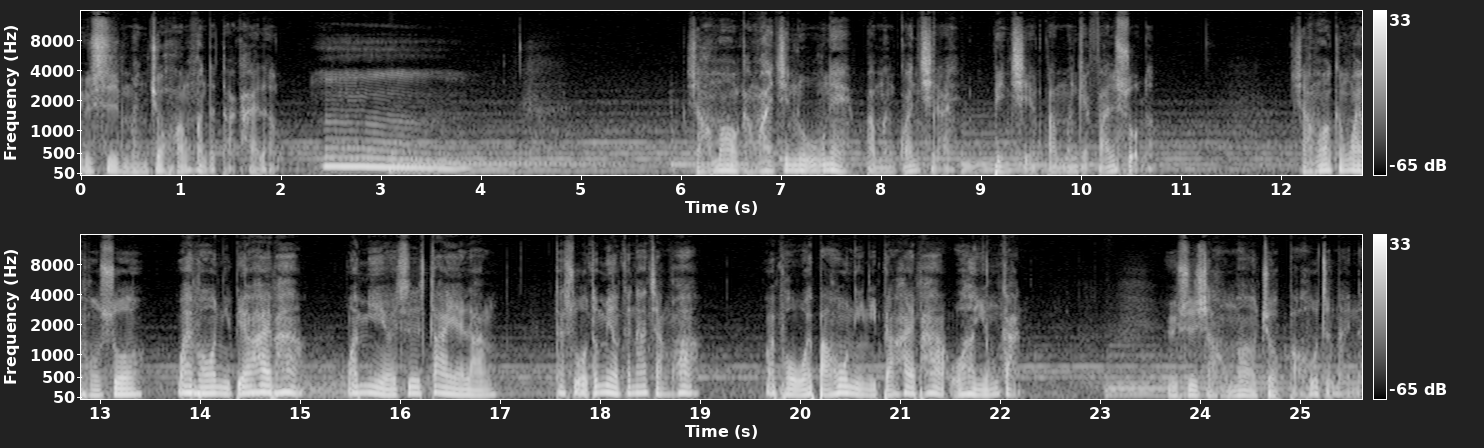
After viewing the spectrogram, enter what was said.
于是门就缓缓地打开了。嗯。小红帽赶快进入屋内，把门关起来，并且把门给反锁了。小红帽跟外婆说：“外婆，你不要害怕，外面有一只大野狼，但是我都没有跟他讲话。外婆，我会保护你，你不要害怕，我很勇敢。”于是小红帽就保护着奶奶，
